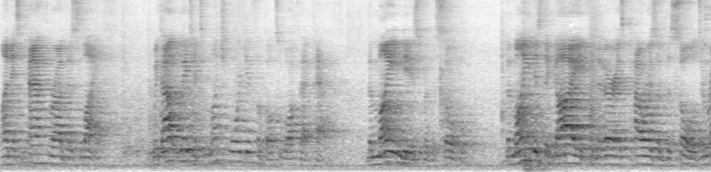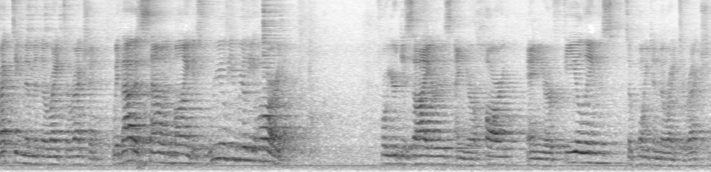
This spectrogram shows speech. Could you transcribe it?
on its path throughout this life, without which it's much more difficult to walk that path. The mind is for the soul. The mind is the guide for the various powers of the soul, directing them in the right direction. Without a sound mind, it's really, really hard for your desires and your heart and your feelings to point in the right direction.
